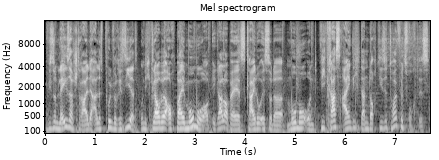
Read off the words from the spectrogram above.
wie so ein Laserstrahl, der alles pulverisiert. Und ich glaube auch bei Momo, ob, egal ob er jetzt Kaido ist oder Momo und wie krass eigentlich dann doch diese Teufelsfrucht ist,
